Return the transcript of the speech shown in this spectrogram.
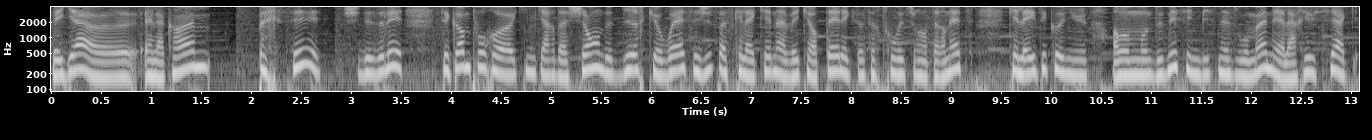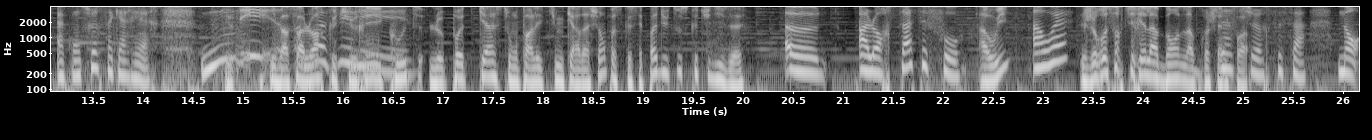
Mais gars, euh, elle a quand même percé. Je suis désolée. C'est comme pour euh, Kim Kardashian de dire que ouais, c'est juste parce qu'elle a ken avec un tel et que ça s'est retrouvé sur internet qu'elle a été connue. À un moment donné, c'est une businesswoman et elle a réussi à, à construire sa carrière. Il va falloir que tu réécoutes le podcast où on parlait de Kim Kardashian parce que c'est pas du tout ce que tu disais. Euh, alors ça, c'est faux. Ah oui? Ah ouais? Je ressortirai la bande la prochaine Bien fois. sûr, c'est ça. Non,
